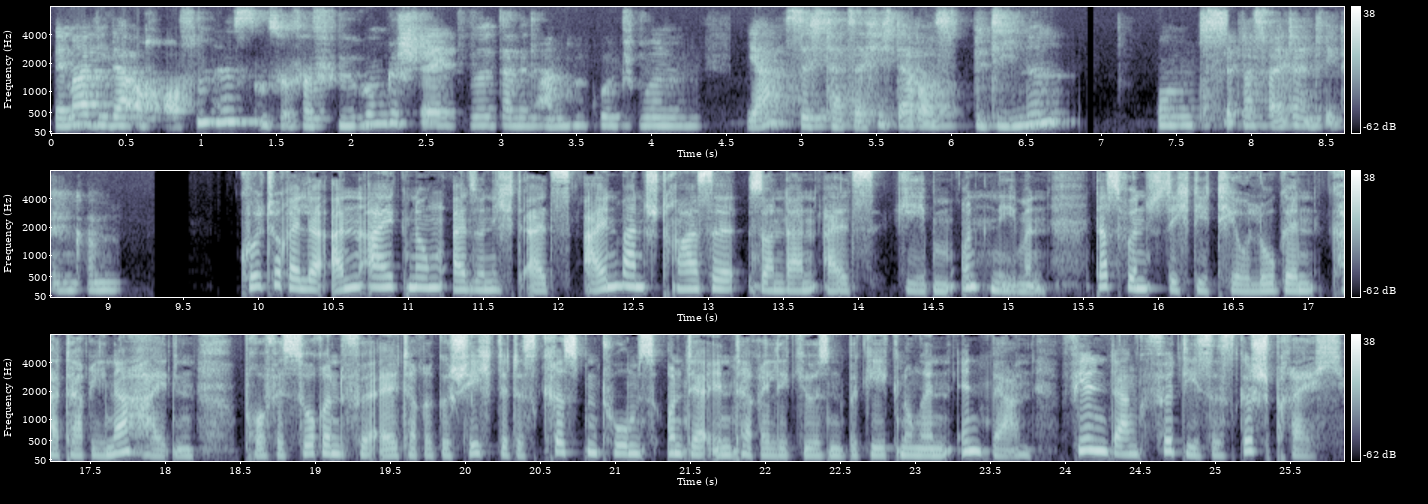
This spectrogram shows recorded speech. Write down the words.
immer wieder auch offen ist und zur Verfügung gestellt wird, damit andere Kulturen ja, sich tatsächlich daraus bedienen und etwas weiterentwickeln können. Kulturelle Aneignung also nicht als Einbahnstraße, sondern als Geben und Nehmen. Das wünscht sich die Theologin Katharina Heiden, Professorin für ältere Geschichte des Christentums und der interreligiösen Begegnungen in Bern. Vielen Dank für dieses Gespräch.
